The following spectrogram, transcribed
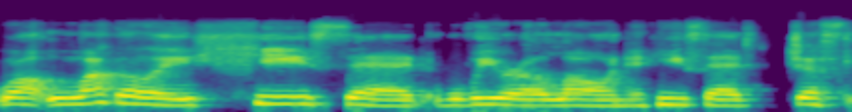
well, luckily he said we were alone and he said just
